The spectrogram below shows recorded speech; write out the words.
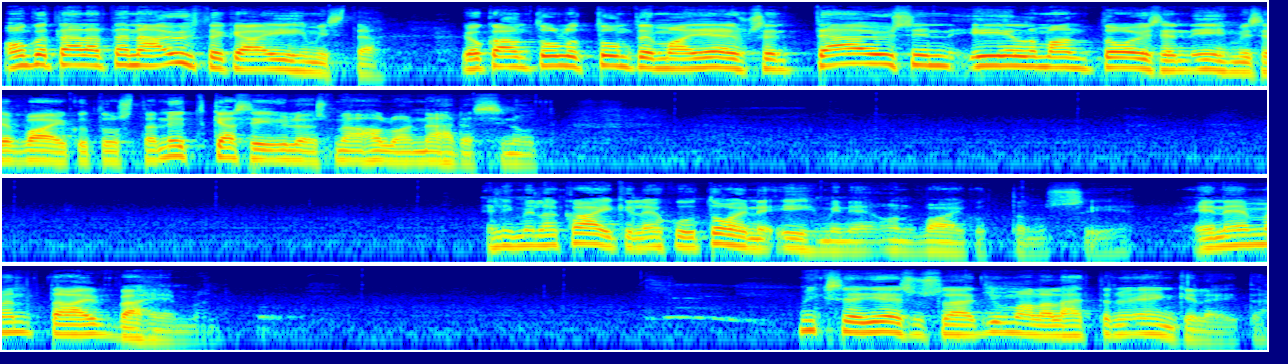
Onko täällä tänään yhtäkään ihmistä, joka on tullut tuntemaan Jeesuksen täysin ilman toisen ihmisen vaikutusta? Nyt käsi ylös, mä haluan nähdä sinut. Eli meillä kaikilla joku toinen ihminen on vaikuttanut siihen, enemmän tai vähemmän. Miksei Jeesus, Jumala lähettänyt enkeleitä?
